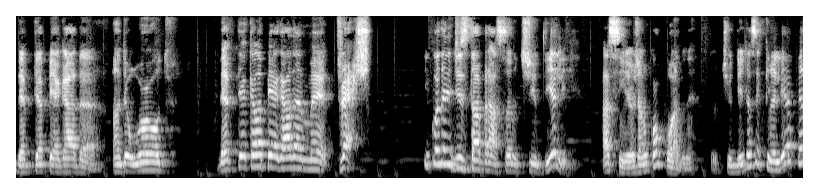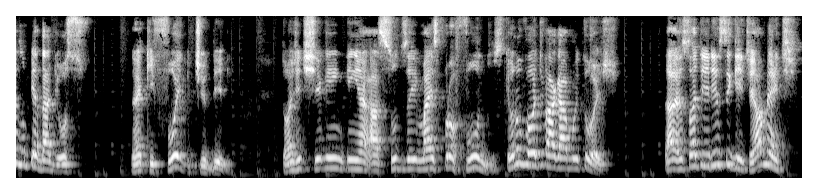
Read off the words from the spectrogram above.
deve ter a pegada underworld, deve ter aquela pegada né, trash. E quando ele diz que está abraçando o tio dele, assim, eu já não concordo, né? O tio dele, sei, aquilo ali é apenas um pedaço de osso, né? Que foi do tio dele. Então a gente chega em, em assuntos aí mais profundos, que eu não vou devagar muito hoje. Tá, eu só diria o seguinte, realmente,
